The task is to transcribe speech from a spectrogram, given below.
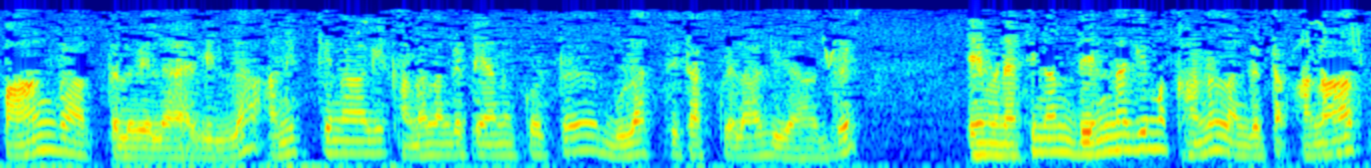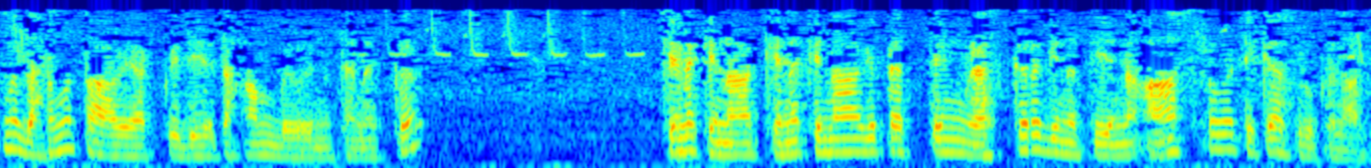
පාන් රාත්තල වෙලා ඇවිල්ලා අනිත් කෙනාගේ කන ළඟට යනකොට බුලත් පිටක් වෙලා ගියාද එහෙම නැතිනම් දෙන්නගෙම කන ළඟට අනාත්ම ධර්මතාවයක් විදිහට හම්බ වෙන තැනක කෙනකෙනා කෙනකෙනාගේ පැත්තෙන් රැස් කරගෙන තියෙන ආශ්‍රව ටික අසුරු කළාද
